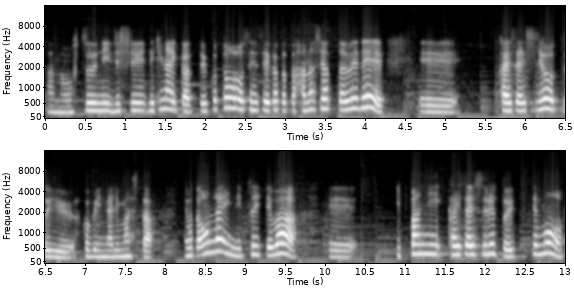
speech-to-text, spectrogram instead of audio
あの普通に実施できないかということを先生方と話し合った上で、えー、開催しようという運びになりました。またオンラインについては、えー、一般に開催すると言っても、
